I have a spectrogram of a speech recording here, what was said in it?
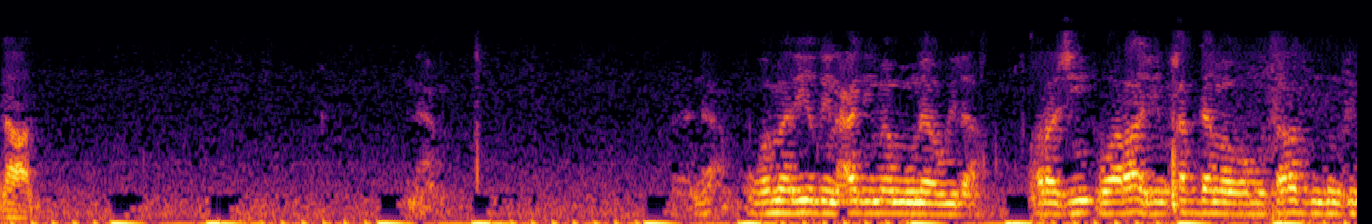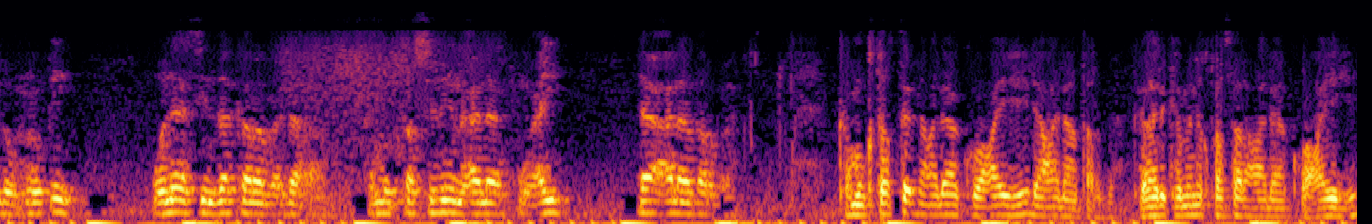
نعم. نعم. نعم. ومريض علم مناولا وراج قدم ومتردد في الحقوق وناس ذكر بعدها. كمقتصرين على كوعيه لا على ضربه كمقتصر على كوعيه لا على ضربه كذلك من اقتصر على كوعيه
